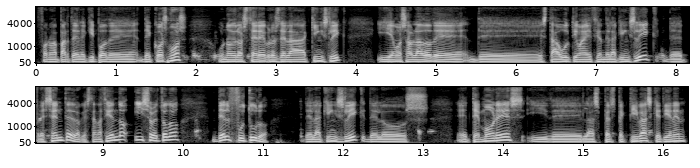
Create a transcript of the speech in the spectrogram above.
forma parte del equipo de, Cosmos, uno de los cerebros de la Kings League, y hemos hablado de, esta última edición de la Kings League, del presente, de lo que están haciendo, y sobre todo del futuro de la Kings League, de los eh, temores y de las perspectivas que tienen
